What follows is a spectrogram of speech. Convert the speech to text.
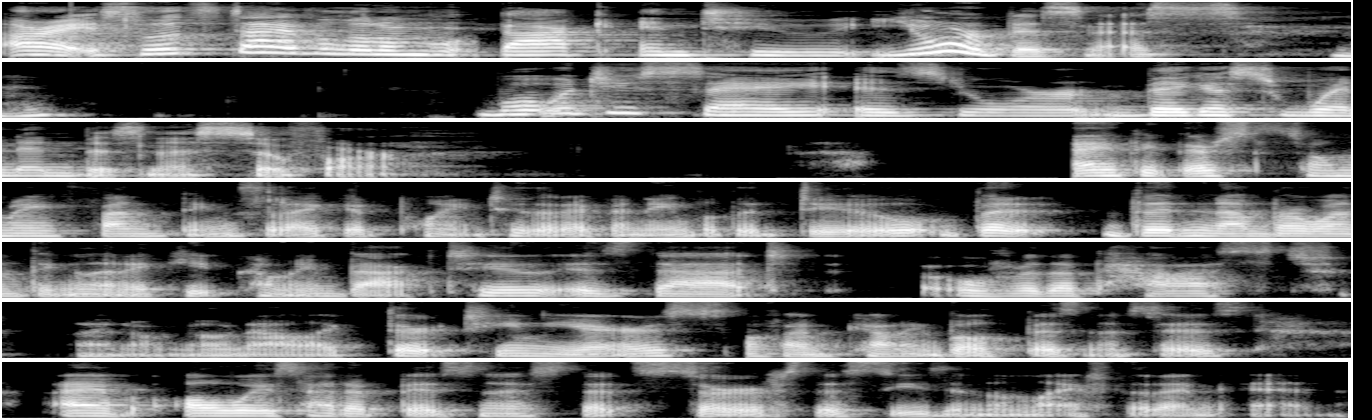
All right so let's dive a little more back into your business. Mm-hmm. what would you say is your biggest win in business so far I think there's so many fun things that I could point to that I've been able to do. But the number one thing that I keep coming back to is that over the past, I don't know now, like 13 years, if I'm counting both businesses, I've always had a business that serves the season in life that I'm in.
